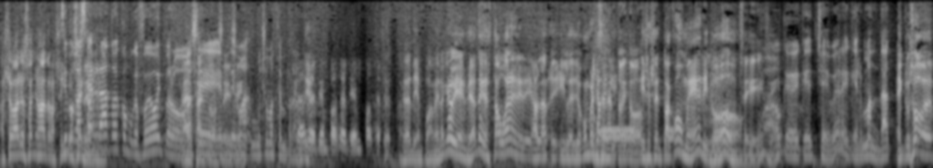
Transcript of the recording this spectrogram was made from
Hace varios años atrás, Sí, cinco o porque seis hace años. rato es como que fue hoy, pero Ah, hace sí, este, sí. más- mucho más temprano. hace tiempo, hace tiempo, hace tiempo. Hace tiempo. Ah, Mira qué bien, fíjate que está buena y, y habla- y le dio Y conversación. se sentó y todo. Y se sentó a comer y todo. Sí, Wow, sí. qué, qué chévere, qué hermandad. Incluso eh,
